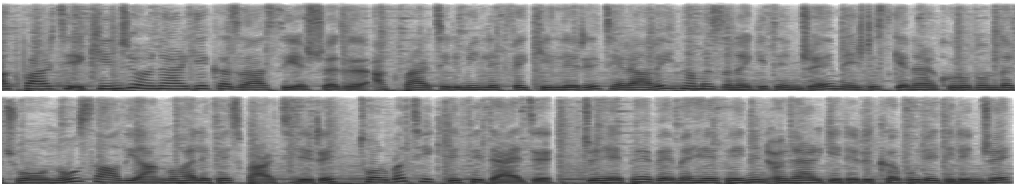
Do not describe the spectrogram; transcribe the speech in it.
AK Parti ikinci önerge kazası yaşadı. AK Partili milletvekilleri teravih namazına gidince Meclis Genel Kurulu'nda çoğunluğu sağlayan muhalefet partileri torba teklifi deldi. CHP ve MHP'nin önergeleri kabul edilince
